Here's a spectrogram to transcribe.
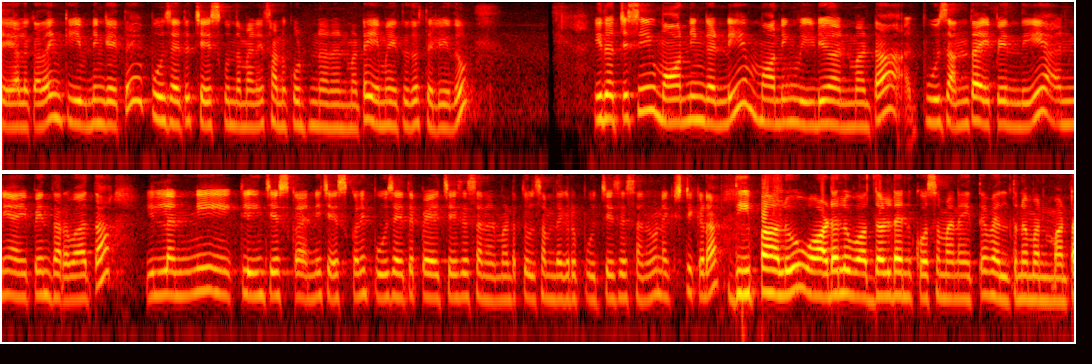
చేయాలి కదా ఇంక ఈవినింగ్ అయితే పూజ అయితే చేసుకుందాం అనేసి అనుకుంటున్నాను అనమాట ఏమవుతుందో తెలియదు. ఇది వచ్చేసి మార్నింగ్ అండి. మార్నింగ్ వీడియో అనమాట పూజ అంతా అయిపోయింది. అన్నీ అయిపోయిన తర్వాత ఇల్లన్నీ క్లీన్ చేసుకొని అన్నీ చేసుకొని పూజ అయితే పే చేసేసాను అనమాట తులసం దగ్గర పూజ చేసేసాను. నెక్స్ట్ ఇక్కడ దీపాలు వాడలు వదలడానికి కోసం అని అయితే వెళ్తున్నాం అనమాట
